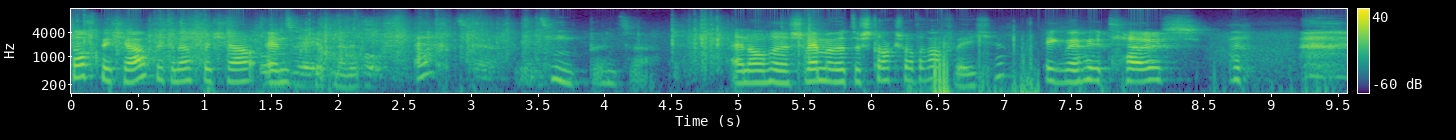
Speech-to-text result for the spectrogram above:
dat speciaal, frikandel speciaal en kipnuggets. Echt? 10 punten. En dan eh, zwemmen we het er straks wel eraf, weet je. Ik ben weer thuis.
